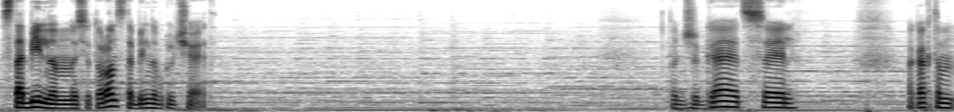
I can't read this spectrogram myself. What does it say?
Стабильно наносит урон, стабильно выключает. Поджигает цель. А как там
